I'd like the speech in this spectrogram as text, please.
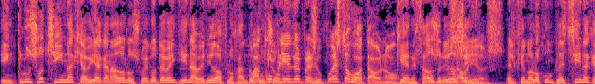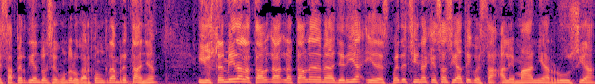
Incluso China, que había ganado los Juegos de Beijing, ha venido aflojando ¿Va mucho. cumpliendo el presupuesto, Jota, o no? ¿Quién? ¿Estados Unidos? Estados sí. Unidos. El que no lo cumple es China, que está perdiendo el segundo lugar con Gran Bretaña. Y usted mira la tabla, la tabla de medallería y después de China, que es asiático, está Alemania, Rusia,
